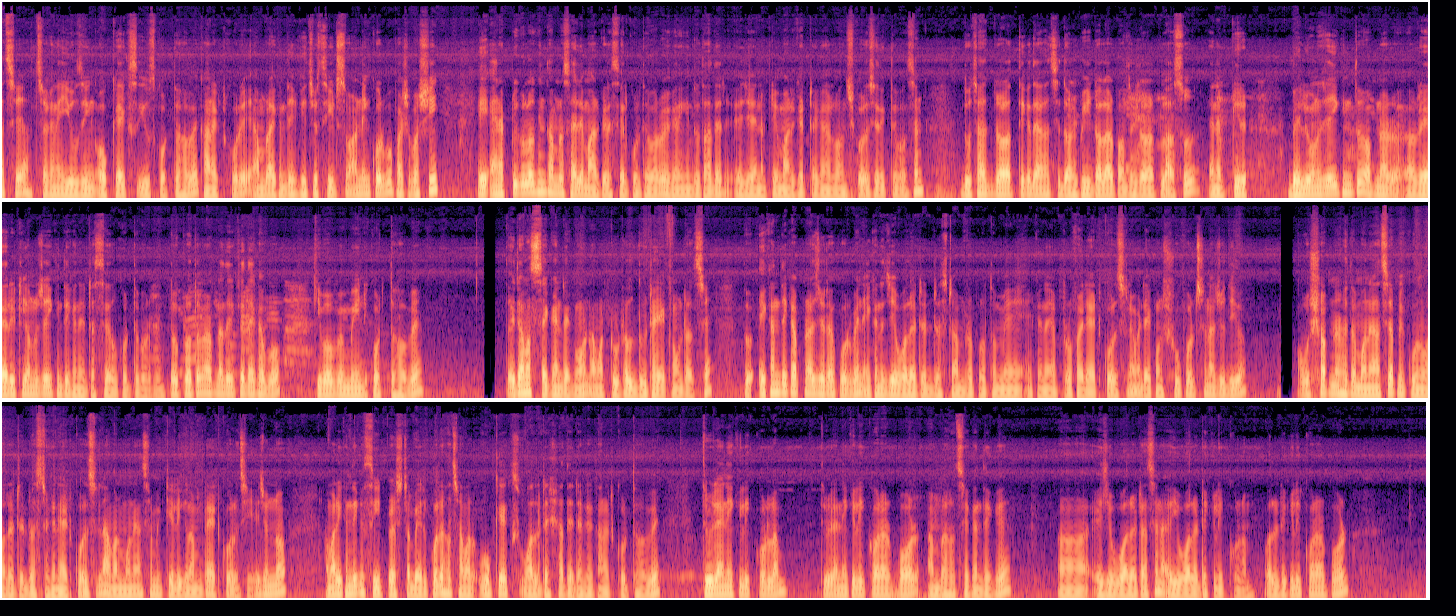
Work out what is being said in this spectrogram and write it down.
আছে, হচ্ছে এখানে ইউজিং ওকেক্স ইউজ করতে হবে কানেক্ট করে আমরা এখান থেকে কিছু সিডস আর্নিং করব। পাশাপাশি এই এনএফটিগুলো কিন্তু আমরা চাইলে মার্কেটে সেল করতে পারব। এখানে কিন্তু তাদের এই যে এনএফটি মার্কেটটা এখানে লঞ্চ করেছে, দেখতে পাচ্ছেন। দু চার ডলার থেকে দেখা যাচ্ছে দশ বিশ ডলার পঞ্চাশ ডলার প্লাসও এনএফটির ভ্যালু অনুযায়ী কিন্তু আপনার রেয়ারিটি অনুযায়ী কিন্তু এখানে এটা সেল করতে পারবেন। তো প্রথমে আপনাদেরকে দেখাবো কীভাবে মিন্ট করতে হবে। তো এটা আমার সেকেন্ড অ্যাকাউন্ট আমার টোটাল দুটাই অ্যাকাউন্ট আছে। তো এখান থেকে আপনারা যেটা করবেন, এখানে যে ওয়ালেট অ্যাড্রেসটা আমরা প্রথমে এখানে প্রোফাইলে অ্যাড করেছিলাম, এটা এখন শু করছে না যদিও। অবশ্যই আপনার হয়তো মনে আছে আপনি কোন ওয়ালেট অ্যাড্রেসটা এখানে অ্যাড করেছিলেন, আমার মনে আছে আমি টেলিগ্রামটা অ্যাড করেছি। এই জন্য আমার এখান থেকে সিট প্রেসটা বের করে হচ্ছে আমার ওকেএক্স ওয়ালেটের সাথে এটাকে কানেক্ট করতে হবে। থ্রি লাইনে ক্লিক করলাম। থ্রি লাইনে ক্লিক করার পর আমরা হচ্ছে এখান থেকে এই যে ওয়ালেট আছে না, এই ওয়ালেটে ক্লিক করলাম। ওয়ালেটে ক্লিক করার পর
